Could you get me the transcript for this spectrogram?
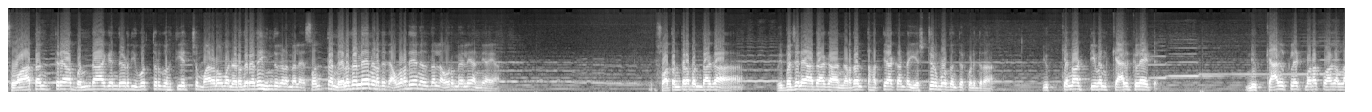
ಸ್ವಾತಂತ್ರ್ಯ ಬಂದಾಗೆಂದು ಹಿಡಿದು ಇವತ್ತರೆಗೂ ಅತಿ ಹೆಚ್ಚು ಮಾರಣ ಹೋಮ ನಡೆದಿರೋದೇ ಹಿಂದೂಗಳ ಮೇಲೆ. ಸ್ವಂತ ನೆಲದಲ್ಲೇ ನಡೆದಿದೆ. ಅವರದೇ ನೆಲದಲ್ಲಿ, ಅವ್ರ ಮೇಲೆ ಅನ್ಯಾಯ. ಸ್ವಾತಂತ್ರ್ಯ ಬಂದಾಗ, ವಿಭಜನೆ ಆದಾಗ ನಡೆದಂತ ಹತ್ಯಾಕಾಂಡ ಎಷ್ಟಿರ್ಬೋದು ಅಂತ ತಿಳ್ಕೊಂಡಿದ್ರ ಯು ಕೆನಾಟ್ ಇವನ್ ಕ್ಯಾಲ್ಕುಲೇಟ್ ನೀವು ಕ್ಯಾಲ್ಕುಲೇಟ್ ಮಾಡೋಕ್ಕೂ ಆಗಲ್ಲ.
